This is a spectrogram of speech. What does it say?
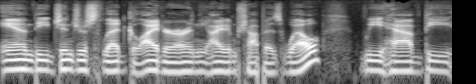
and the ginger sled glider are in the item shop as well. We have the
